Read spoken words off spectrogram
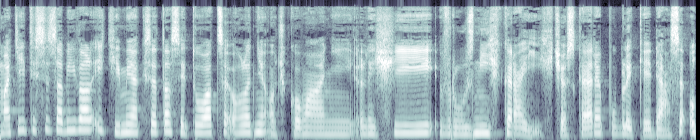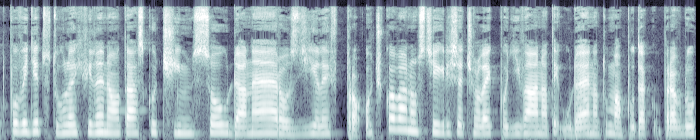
Matěj, ty se zabýval i tím, jak se ta situace ohledně očkování liší v různých krajích České republiky. Dá se odpovědět v tuhle chvíli na otázku, čím jsou dané rozdíly v proočkovanosti, když se člověk podívá na ty údaje, na tu mapu, tak opravdu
